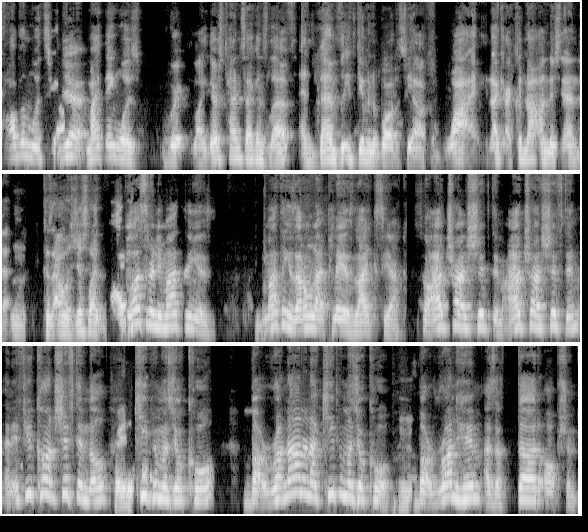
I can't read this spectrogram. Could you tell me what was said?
problem with Siakam, Yeah. my thing was we're, like there's 10 seconds left, and VanVleet's giving the ball to Siakam. Why? Like I could not understand that Mm. because I was just like, why? Personally, my thing is, my thing is, I don't like players like Siakam. So I try to shift him. I try to shift him, and if you can't shift him though, keep him as your core. But run, no, no, no, keep him as your core. Mm. But run him as a third option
